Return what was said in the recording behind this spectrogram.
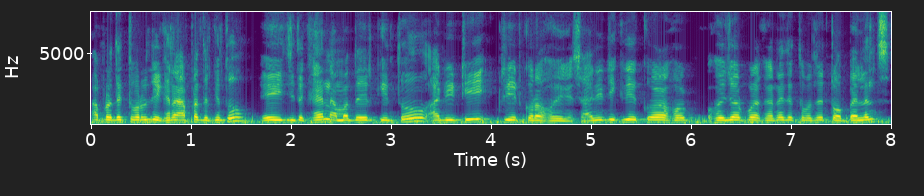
আপনারা দেখতে পারেন যে এখানে আপনাদের কিন্তু, এই যে দেখেন আমাদের কিন্তু আইডিটি ক্রিয়েট করা হয়ে গেছে। আইডিটি ক্রিয়েট করা হয়- যাওয়ার পর এখানে দেখতে পাচ্ছেন টপ ব্যালেন্স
